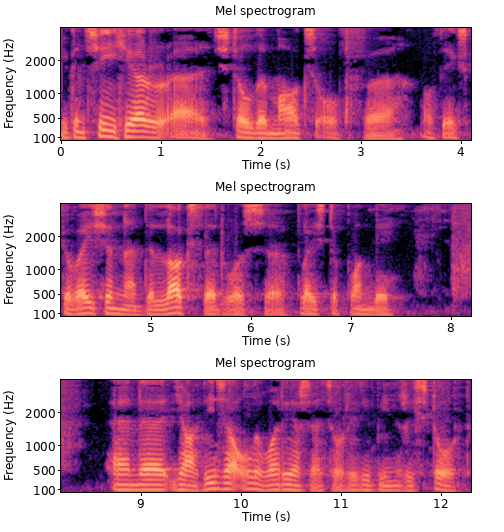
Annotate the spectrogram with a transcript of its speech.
You can see here uh, still the marks of, uh, of the excavation and the locks that was uh, placed upon there. And yeah, these are all the warriors that's already been restored.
